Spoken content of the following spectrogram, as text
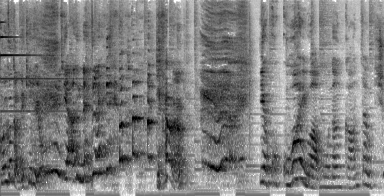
こういうことはできるよいやあんな大違う？いやこ怖いわ。もうなんかあんた宇宙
